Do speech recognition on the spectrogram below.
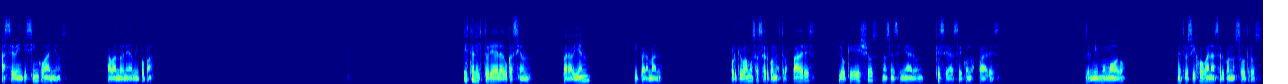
hace 25 años abandoné a mi papá. Esta es la historia de la educación, para bien y para mal, porque vamos a hacer con nuestros padres lo que ellos nos enseñaron que se hace con los padres. Del mismo modo, nuestros hijos van a hacer con nosotros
